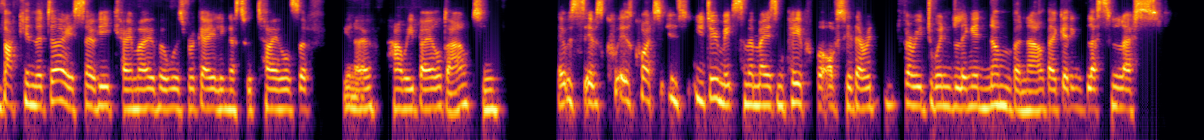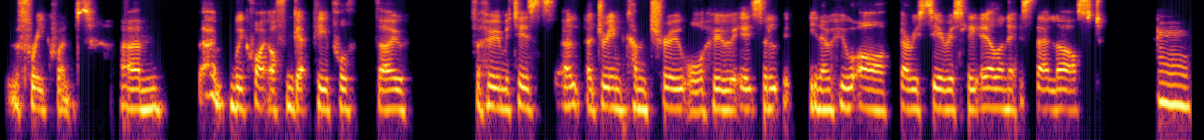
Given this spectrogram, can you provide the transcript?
back in the day. So he came over was regaling us with tales of you know how he bailed out. And it was it was it was quite it's, you do meet some amazing people but obviously they're very dwindling in number now. They're getting less and less frequent. Um, we quite often get people though for whom it is a, a dream come true or who it's a, you know who are very seriously ill and it's their last mm.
